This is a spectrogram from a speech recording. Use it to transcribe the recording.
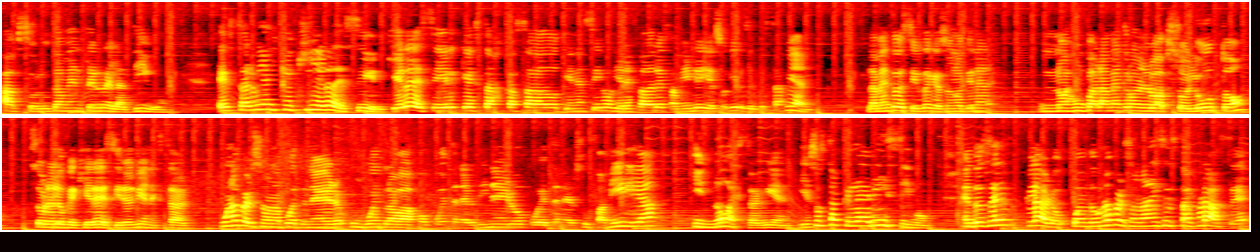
absolutamente relativo. Estar bien, ¿qué quiere decir? Quiere decir que estás casado, tienes hijos y eres padre de familia y eso quiere decir que estás bien. Lamento decirte que eso no, tiene, no es un parámetro en lo absoluto sobre lo que quiere decir el bienestar. Una persona puede tener un buen trabajo, puede tener dinero, puede tener su familia y no estar bien. Y eso está clarísimo. Entonces, claro, cuando una persona dice esta frase,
